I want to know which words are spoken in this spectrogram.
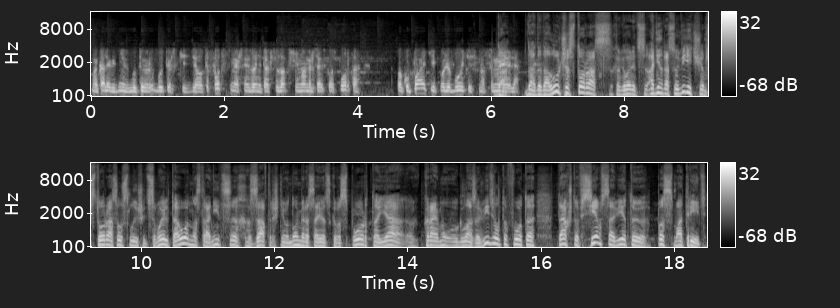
Мой коллега Денис Бутыр, Бутырский сделал это фото в смешной зоне, так что завтрашний номер советского спорта покупайте и полюбуйтесь на Самуэля. Да, да, да, да. Лучше сто раз, как говорится, один раз увидеть, чем сто раз услышать. Самуэль Тао на страницах завтрашнего номера советского спорта. Я краем глаза видел это фото, так что всем советую посмотреть.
